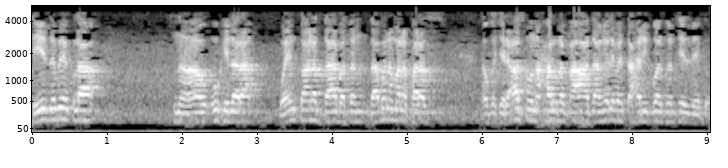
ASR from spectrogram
تیز بکلا نا او کلرا وین کانت دابتن دابن من فرس او کچھر اسمون حرکا آتا گلے میں تحریک دیکھو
